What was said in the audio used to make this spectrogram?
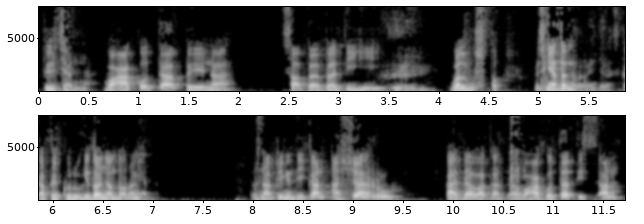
fil jannah. Wa akoda bena sababatihi wal mustof. Terus ngeten jelas. Kabeh guru kita nyontok ngeten. Terus Nabi ngendikan asyahru kada wa kada wa akoda tisan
